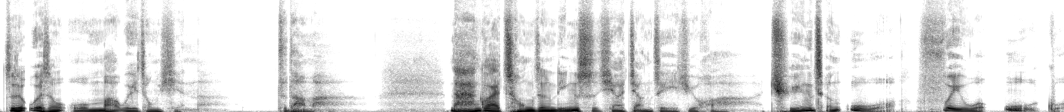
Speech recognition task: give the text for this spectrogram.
这是为什么我骂魏忠贤呢？知道吗？难怪崇祯临死前要讲这一句话：“群臣误我，非我误国。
